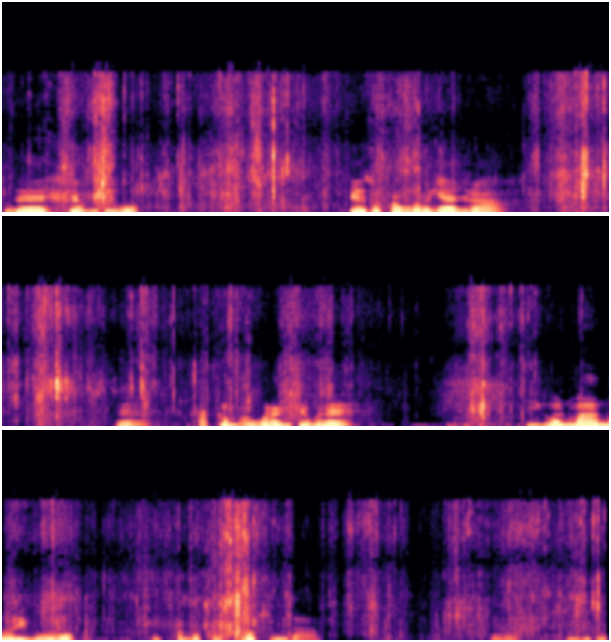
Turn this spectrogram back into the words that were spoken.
근데 여기도 계속 방문하는 게 아니라 네, 가끔 방문하기 때문에 이걸만 노리고 잠복할 수가 없습니다. 네, 여기도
